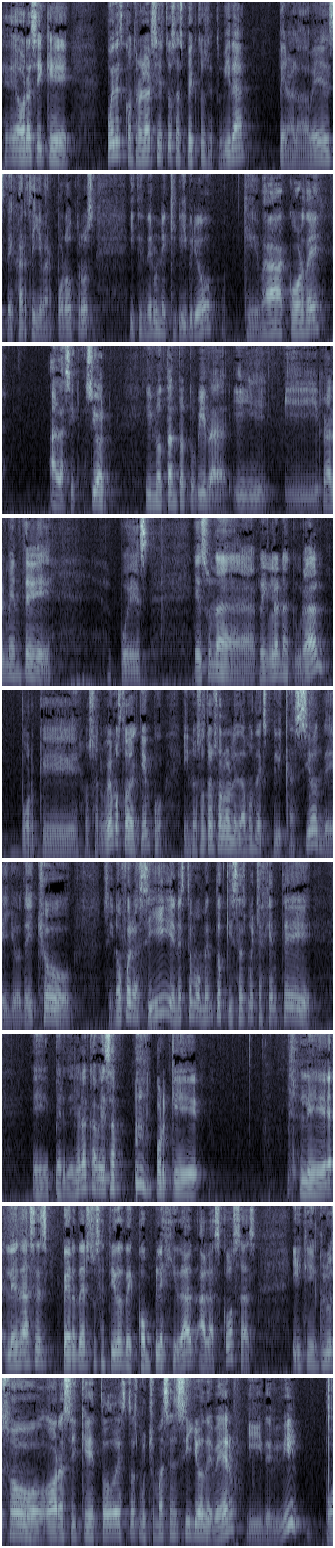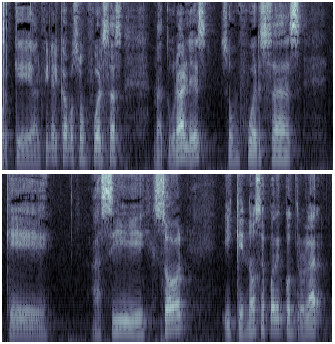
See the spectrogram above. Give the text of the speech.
eh, ahora sí que puedes controlar ciertos aspectos de tu vida, pero a la vez dejarte llevar por otros y tener un equilibrio que va acorde a la situación y no tanto a tu vida. Y, y realmente pues es una regla natural porque o sea lo vemos todo el tiempo y nosotros solo le damos la explicación de ello. De hecho si no fuera así en este momento quizás mucha gente eh, perdería la cabeza porque le, le haces perder su sentido de complejidad a las cosas y que incluso ahora sí que todo esto es mucho más sencillo de ver y de vivir porque al fin y al cabo son fuerzas naturales, son fuerzas que así son y que no se pueden controlar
